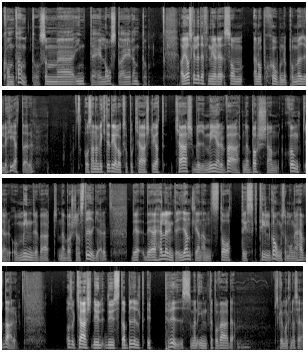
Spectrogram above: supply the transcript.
kontanter som uh, inte är låsta i räntor. Ja, jag skulle definiera det som en option på möjligheter. Och sen en viktig del också på cash, det är att cash blir mer värt när börsen sjunker och mindre värt när börsen stiger. Det, det är heller inte egentligen en statisk tillgång som många hävdar. Alltså cash, det är ju stabilt i pris men inte på värde skulle man kunna säga.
